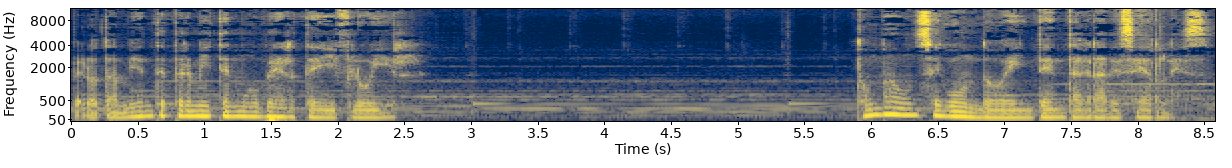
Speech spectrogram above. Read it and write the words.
pero también te permiten moverte y fluir. Toma un segundo e intenta agradecerles.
